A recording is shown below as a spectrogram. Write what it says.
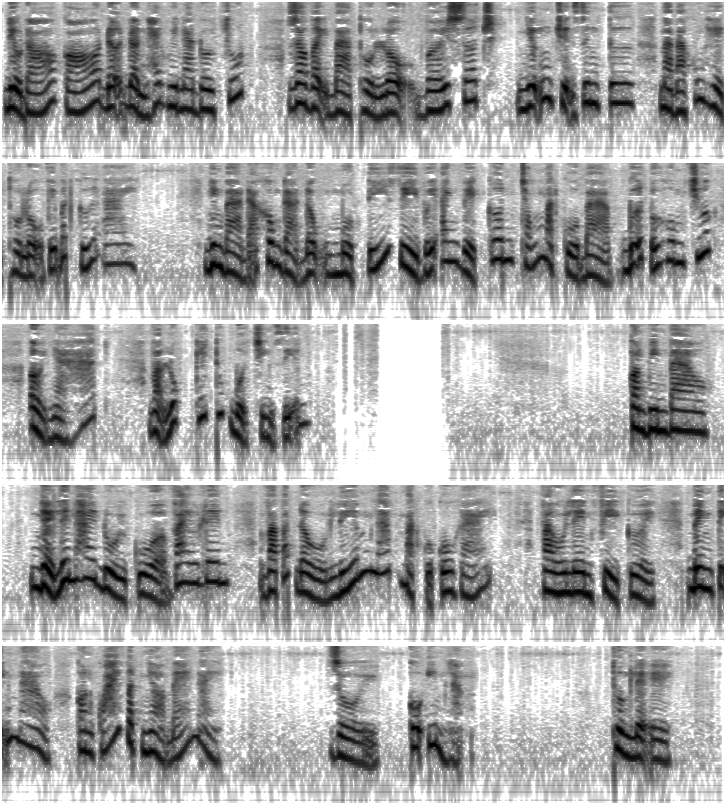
Điều đó có đỡ đần Hedwina đôi chút, do vậy bà thổ lộ với search những chuyện riêng tư mà bà không hề thổ lộ với bất cứ ai nhưng bà đã không đả động một tí gì với anh về cơn chóng mặt của bà bữa tối hôm trước ở nhà hát vào lúc kết thúc buổi trình diễn. Còn Bin Bao nhảy lên hai đùi của Violin và bắt đầu liếm láp mặt của cô gái. Violin phỉ cười, bình tĩnh nào, con quái vật nhỏ bé này. Rồi cô im lặng. Thường lệ,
